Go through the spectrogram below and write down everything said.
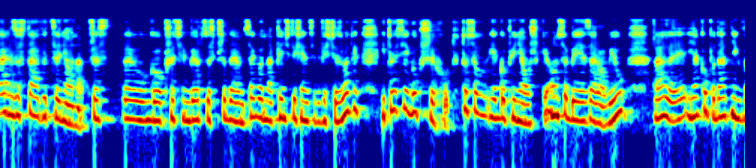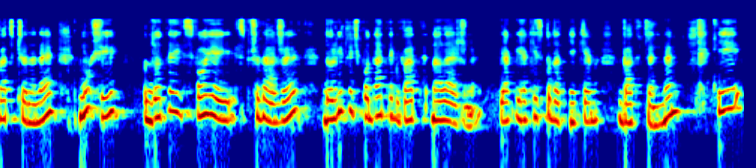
tak została wyceniona przez tego przedsiębiorcę sprzedającego na 5200 zł i to jest jego przychód, to są jego pieniążki, on sobie je zarobił, ale jako podatnik VAT czynny musi do tej swojej sprzedaży doliczyć podatek VAT należny jak, jak jest podatnikiem VAT czynnym i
